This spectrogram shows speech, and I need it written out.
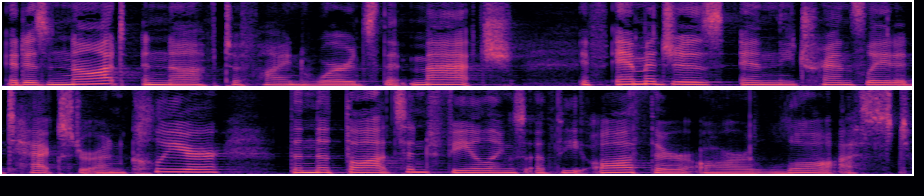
It is not enough to find words that match. If images in the translated text are unclear, then the thoughts and feelings of the author are lost.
